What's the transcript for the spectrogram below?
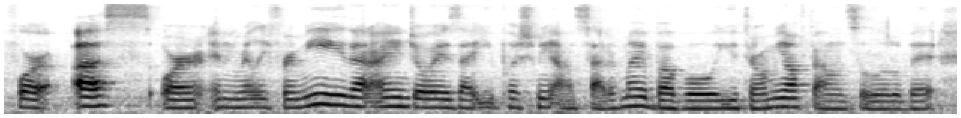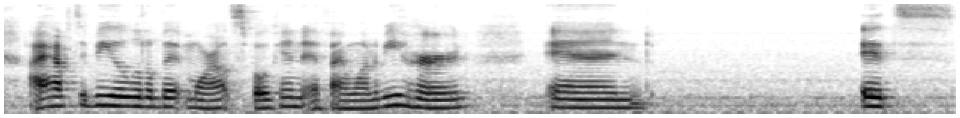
for us or and really for me that I enjoy is that you push me outside of my bubble, you throw me off balance a little bit. I have to be a little bit more outspoken if I want to be heard and it's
